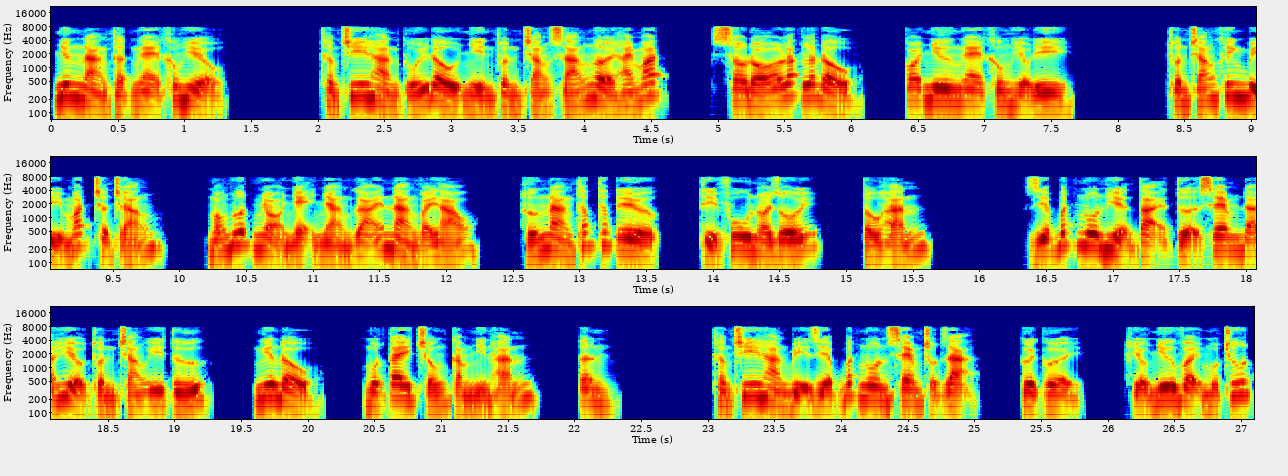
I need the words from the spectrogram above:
nhưng nàng thật nghe không hiểu. Thẩm chi hàn cúi đầu nhìn thuần trắng sáng ngời hai mắt, sau đó lắc lắc đầu, coi như nghe không hiểu đi. Thuần trắng khinh bỉ mắt trợn trắng, móng nuốt nhỏ nhẹ nhàng gãi nàng váy áo, hướng nàng thấp thấp đều, tỷ phu nói dối, tấu hắn. Diệp bất ngôn hiện tại tựa xem đã hiểu thuần trắng ý tứ, nghiêng đầu, một tay chống cằm nhìn hắn, ân. Thậm chí hàn bị Diệp bất ngôn xem chột dạ, cười cười, hiểu như vậy một chút,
